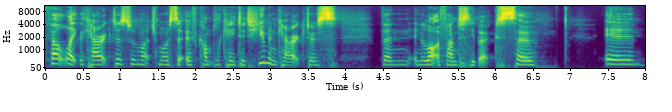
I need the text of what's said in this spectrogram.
felt like the characters were much more sort of complicated human characters than in a lot of fantasy books. So in,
